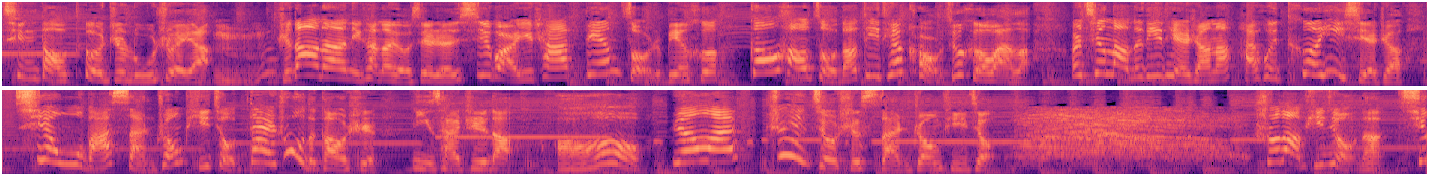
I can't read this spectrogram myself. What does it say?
青岛特制卤水呀？直到呢，你看到有些人吸管一插，边走着边喝，刚好走到地铁口就喝完了。而青岛的地铁上呢，还会特意写着“切勿把散装啤酒带入”的告示，你才知道哦，原来这就是散装啤酒。啤酒呢，青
